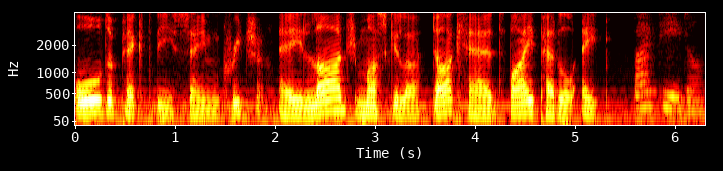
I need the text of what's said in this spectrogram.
all depict the same creature. A large, muscular, dark-haired, bipedal ape Bipedal.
